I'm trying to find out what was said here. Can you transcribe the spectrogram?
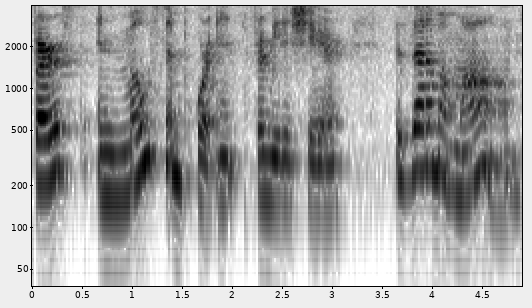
First and most important for me to share is that I'm a mom.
